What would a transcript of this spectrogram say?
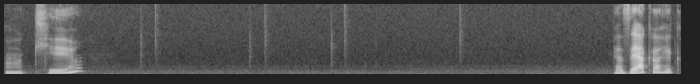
Okay. Berserker-Heck.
